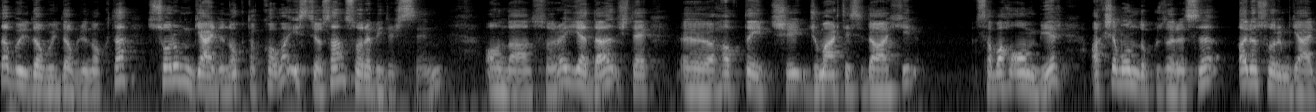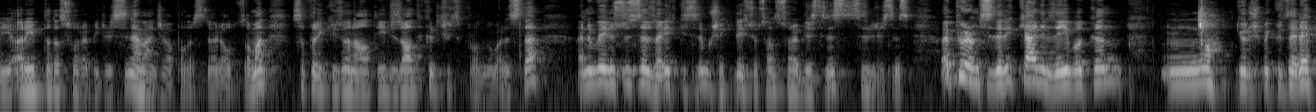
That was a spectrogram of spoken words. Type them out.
www.sorumgeldi.com'a istiyorsan sorabilirsin. Ondan sonra ya da işte e, hafta içi cumartesi dahil sabah 11 akşam 19 arası alo sorum geldiği arayıp da da sorabilirsin. Hemen cevap alırsın öyle olduğu zaman 0216 706 40 numarası da Hani Venüs'ün size özel etkisini bu şekilde istiyorsanız sorabilirsiniz. Siz bilirsiniz. Öpüyorum sizleri. Kendinize iyi bakın. Görüşmek üzere.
